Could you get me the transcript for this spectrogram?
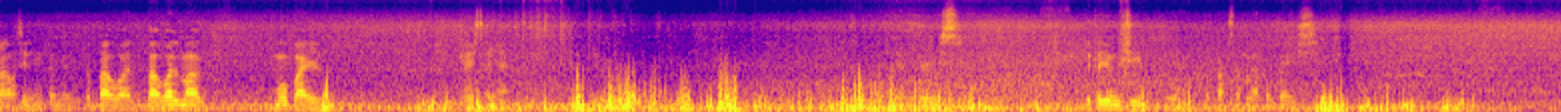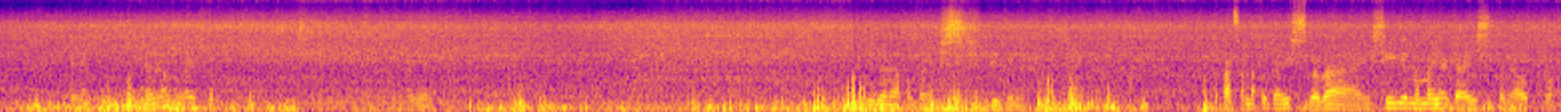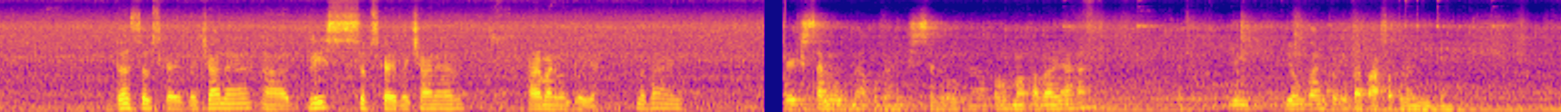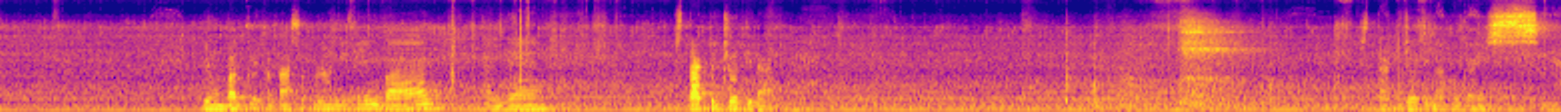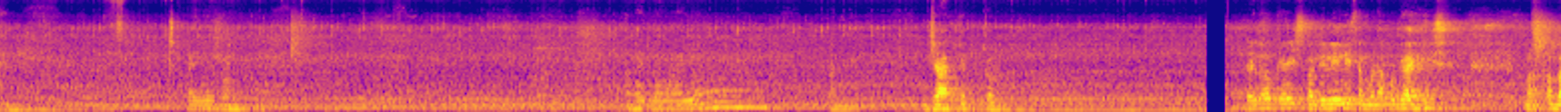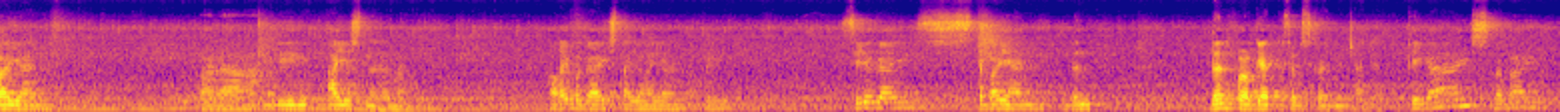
Baka kasi din kami dito, bawal, bawal mag mobile. Guys, ayan. Ayan guys. Ito yung gym. Ayan, papasok na ako guys. Ayan. Hello guys. Ayan. Dito na ako guys. Dito na. Papasok na ako guys. Bye bye. See you mamaya guys pag out ko. Don't subscribe my channel. Uh, please subscribe my channel. Arman Montoya. Bye bye. Guys, sa loob na ako guys. Sa loob na ako. Mga kabayan. Yung yung van ko ipapasok ko lang dito. Yung bag ko ipapasok ko lang dito yung bag. And then start to duty na ako. Start duty na ako guys. Tsaka yung van ko. Patangay ko lang mga yung ano, jacket ko. Hello guys, maglilinis na muna ako guys. Mga kabayan. Para magiging ayos na naman. Okay ba guys? Tayo ngayon. Okay. See you guys. Kabayan. Don't, don't forget to subscribe my channel. Okay guys. Bye bye.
